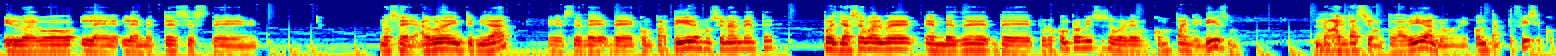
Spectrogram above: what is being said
y luego le, metes, este, no sé, algo de intimidad, este, de, compartir emocionalmente, pues ya se vuelve, en vez de, de, puro compromiso, se vuelve un compañerismo no hay pasión todavía, no hay contacto físico.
